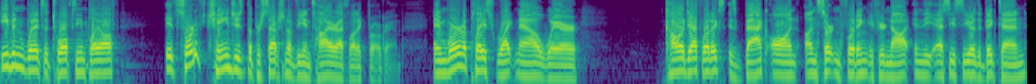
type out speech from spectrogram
even when it's a 12 team playoff, it sort of changes the perception of the entire athletic program. And we're in a place right now where college athletics is back on uncertain footing if you're not in the SEC or the Big Ten,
